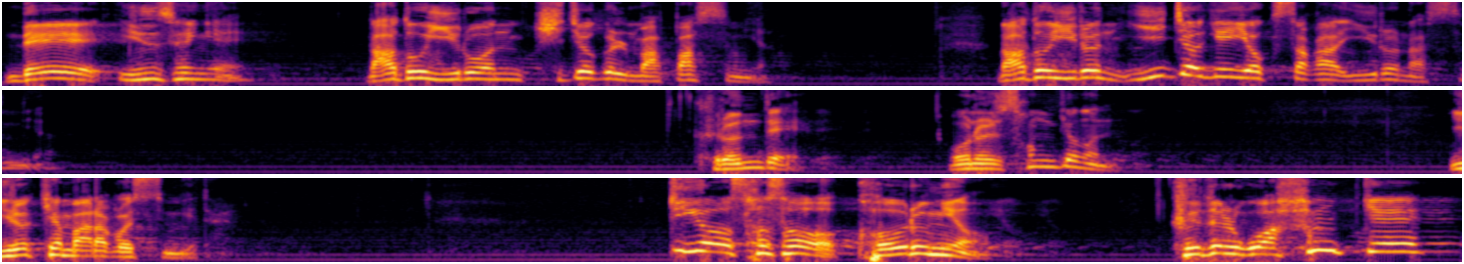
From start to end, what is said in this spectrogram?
내 인생에 나도 이런 기적을 맛봤으면, 나도 이런 이적의 역사가 일어났으면, 그런데 오늘 성경은 이렇게 말하고 있습니다. 뛰어서서 걸으며 그들과 함께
